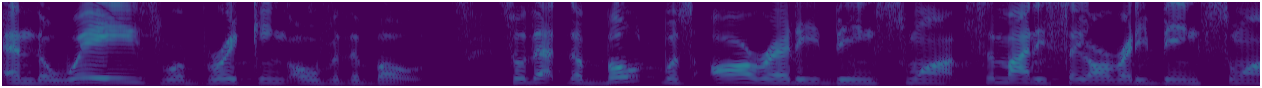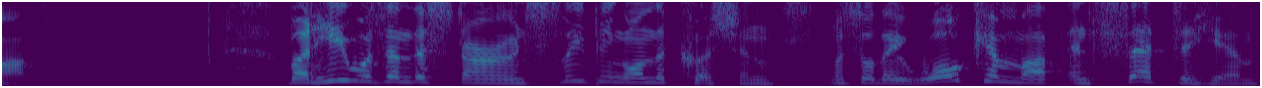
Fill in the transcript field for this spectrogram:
and the waves were breaking over the boat, so that the boat was already being swamped. Somebody say, already being swamped. But he was in the stern, sleeping on the cushion. And so they woke him up and said to him,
